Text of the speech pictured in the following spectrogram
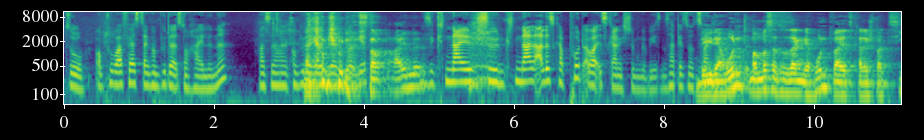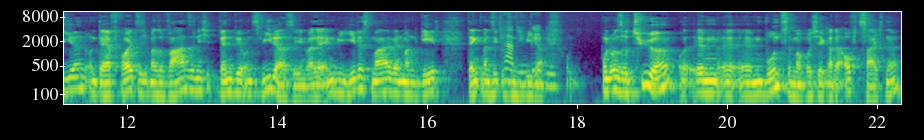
So, Oktoberfest, dein Computer ist noch heile, ne? Hast du deinen Computer gerade wieder repariert? noch eine. Sie knall schön, knall alles kaputt, aber ist gar nicht schlimm gewesen. Es hat jetzt nur zwei. Nee, der Hund, man muss dazu sagen, der Hund war jetzt gerade spazieren und der freut sich immer so wahnsinnig, wenn wir uns wiedersehen, weil er irgendwie jedes Mal, wenn man geht, denkt man sieht Klar, uns nicht wieder. Und, und unsere Tür im, äh, im Wohnzimmer, wo ich hier gerade aufzeichne,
